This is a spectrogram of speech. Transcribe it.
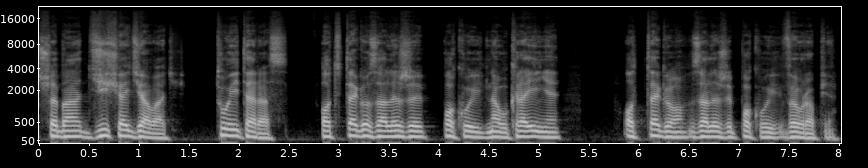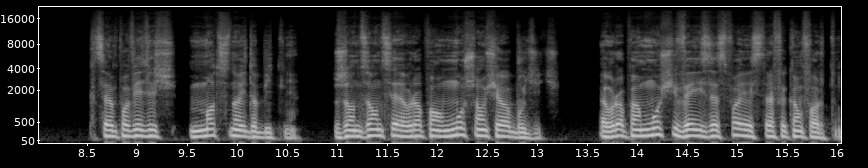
Trzeba dzisiaj działać, tu i teraz. Od tego zależy pokój na Ukrainie, od tego zależy pokój w Europie. Chcę powiedzieć mocno i dobitnie: rządzący Europą muszą się obudzić. Europa musi wyjść ze swojej strefy komfortu.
